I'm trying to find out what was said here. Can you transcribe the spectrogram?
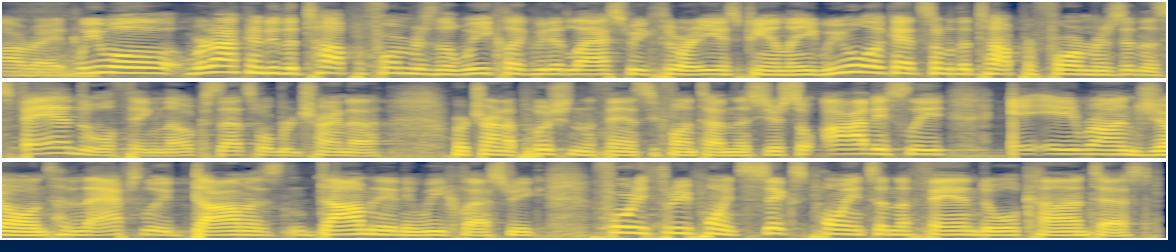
All right, we will. We're not going to do the top performers of the week like we did last week through our ESPN league. We will look at some of the top performers in this FanDuel thing though, because that's what we're trying to we're trying to push in the fantasy fun time this year. So obviously, A. Ron Jones had an absolutely dom- dominating week last week, forty three point six points in the FanDuel contest.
